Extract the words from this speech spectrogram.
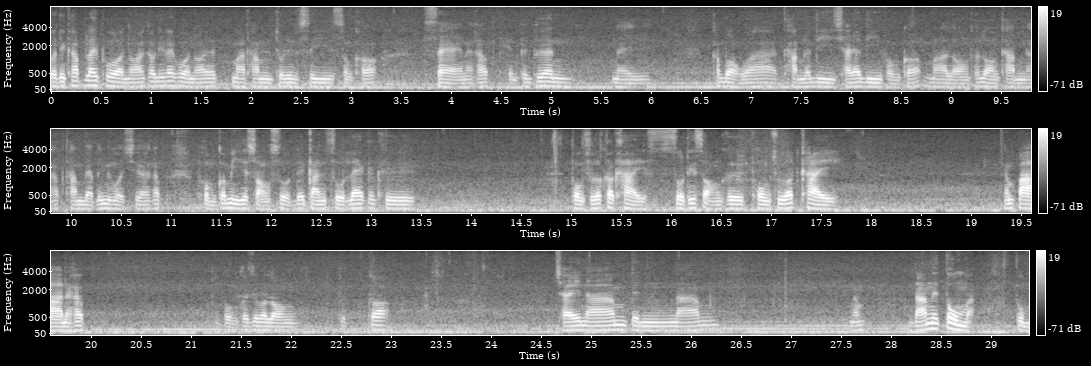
วัสดีครับไล่พัวน้อยครับนี่ไล่พัวน้อยมาทำจุลินทรีย์สงเคราะห์แสงนะครับ เห็นเพื่อนๆในเขาบอกว่าทำแล้วดีใช้แล้วดี ผมก็มาลองทดลองทำนะครับทำแบบไม่มีหัวเชื้อครับ ผมก็มีสองสูตรด้วยกันสูตรแรกก็คือผงชูรสกับไข่สูตรที่สองคือผงชูรสไข่น้ำปลานะครับ ผมก็จะมาลองก็ใช้น้ำเป็นน้ำน้ำน้ำในตุ่มอะ ตุ่ม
